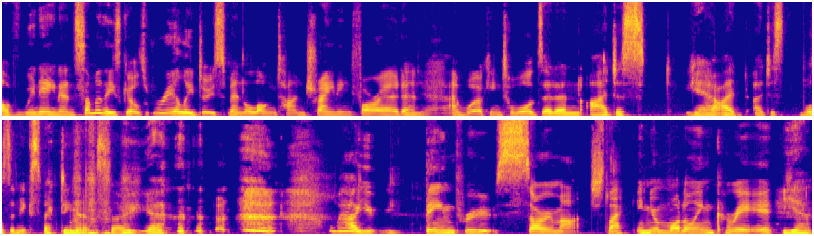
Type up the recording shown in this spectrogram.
of winning. And some of these girls really do spend a long time training for it and and working towards it. And I just, yeah, I I just wasn't expecting it. So yeah. Wow, you, you've been through so much, like in your modeling career. Yeah.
